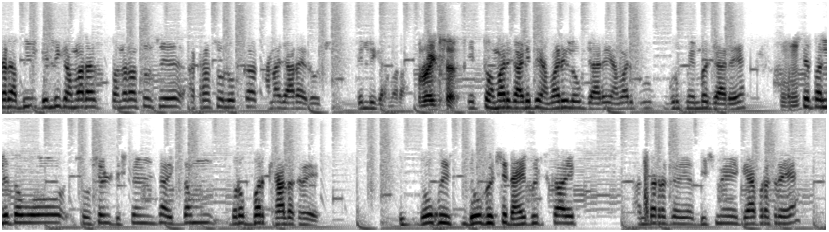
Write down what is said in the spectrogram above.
sir अभी दिल्ली का हमारा 1500 से 1800 लोग का खाना जा रहा है रोज दिल्ली का हमारा। राइट सर एक तो हमारी गाड़ी पे हमारे लोग जा रहे हैं हमारे ग्रुप मेंबर जा रहे हैं। हम्म। सबसे पहले तो वो सोशल डिस्टेंस का एकदम बरोबर ख्याल रख रहे हैं। दो फीट दो फीट से ढाई फीट का एक अंदर बीच में गैप रख रहे हैं।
